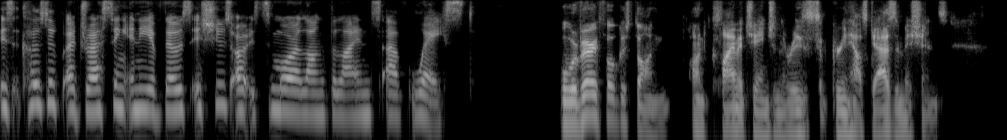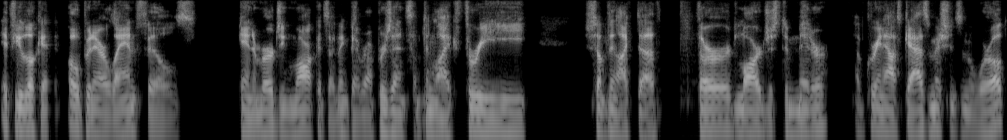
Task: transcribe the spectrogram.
is closed loop addressing any of those issues, or it's more along the lines of waste? Well, we're very focused on on climate change and the risks of greenhouse gas emissions. If you look at open air landfills in emerging markets, I think they represent something like three, something like the third largest emitter of greenhouse gas emissions in the world.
